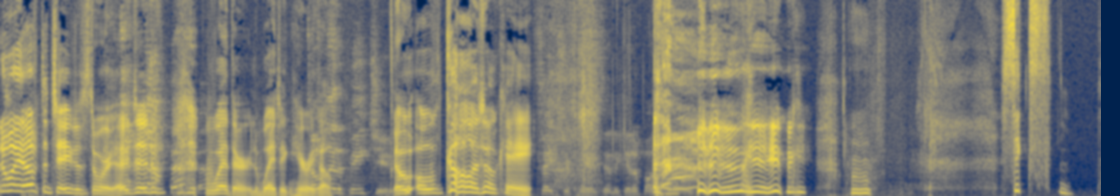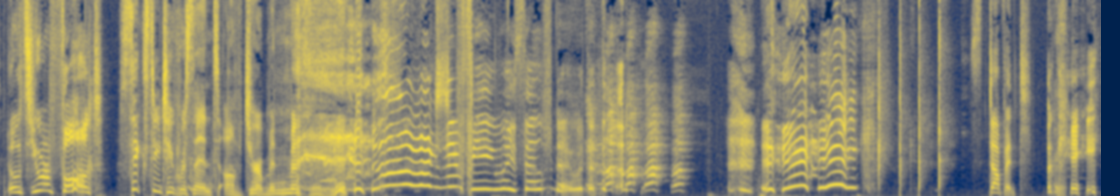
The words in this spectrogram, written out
no, I have to change the story. I did a weather, wedding. Here we Don't go. beat you. Oh, oh God, okay. Face your fears get up on the okay, okay. Hmm. Six. Oh, it's your fault. 62% of German men. I'm actually peeing myself now. With it. Stop it. Okay.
